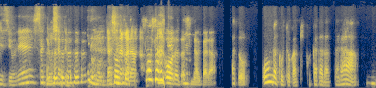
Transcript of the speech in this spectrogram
ですよね。さっきおっしゃってな。ホルモン出しながら。そうそう、そうそうオーラ出しながら。あと、音楽とか聴く方だったら、うん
